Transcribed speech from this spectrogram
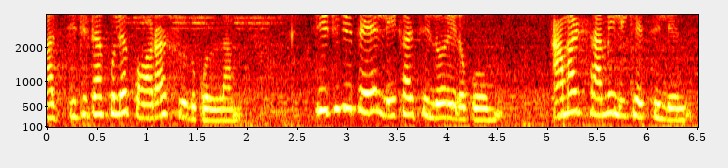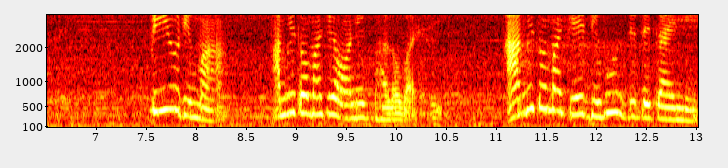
আর চিঠিটা খুলে পড়া শুরু করলাম। চিঠিটিতে লেখা ছিল এরকম, আমার স্বামী লিখেছিলেন, প্রিয় রিমা, আমি তোমাকে অনেক ভালোবাসি। আমি তোমাকে ডিভোর্স দিতে চাইনি।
